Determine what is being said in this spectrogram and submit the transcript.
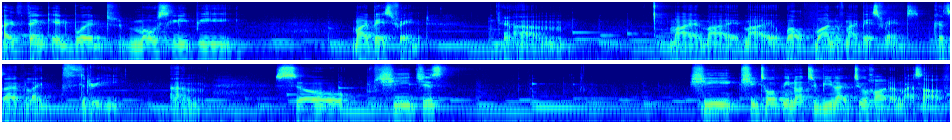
I think it would mostly be my best friend. Okay. um, my my my well one of my best friends because I have like three. Um, so she just she she taught me not to be like too hard on myself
